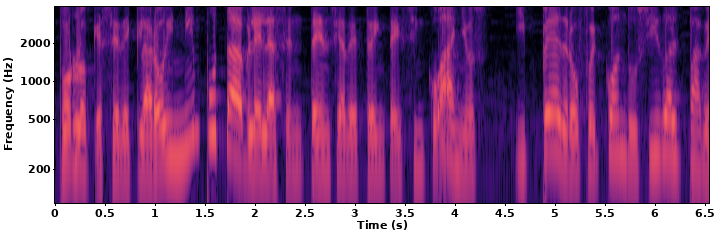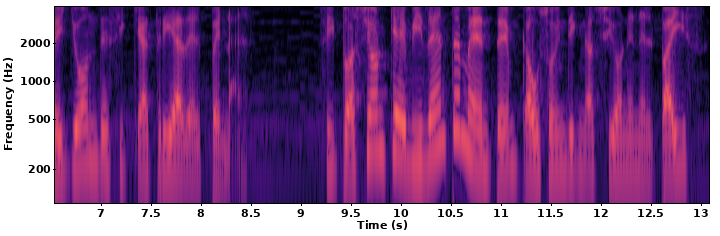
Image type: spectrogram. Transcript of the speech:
por lo que se declaró inimputable la sentencia de 35 años y Pedro fue conducido al pabellón de psiquiatría del penal, situación que evidentemente causó indignación en el país.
